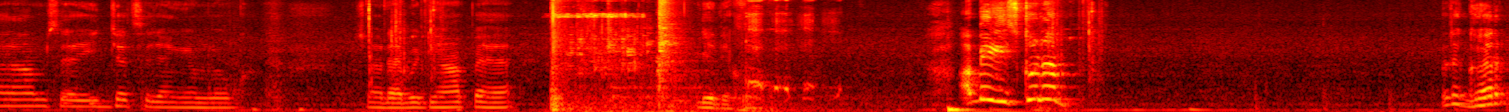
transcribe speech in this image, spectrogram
आराम से इज़्ज़त से जाएँगे हम लोग। अच्छा रैबिट यहाँ पे है। ये देखो। अबे इसको ना अरे घर?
